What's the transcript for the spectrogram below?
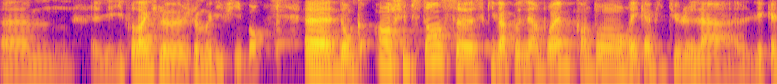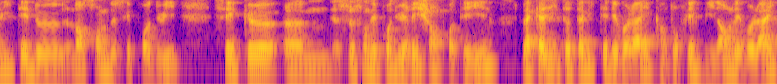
euh, il faudra que je le, modifie. Bon, euh, donc en substance, ce qui va poser un problème quand on récapitule les qualités de l'ensemble de ces produits, c'est que ce sont des produits riches en protéines. La quasi-totalité des volailles, quand on fait le bilan, les volailles,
